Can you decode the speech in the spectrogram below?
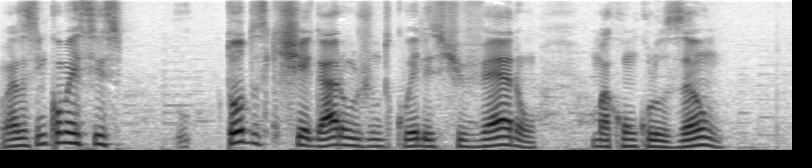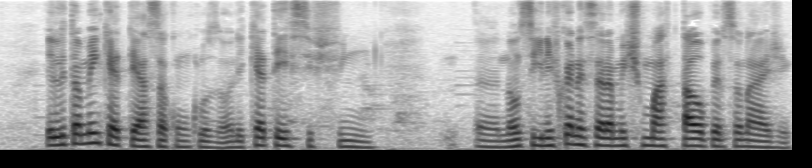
Mas assim como esses todos que chegaram junto com eles tiveram uma conclusão, ele também quer ter essa conclusão, ele quer ter esse fim. Ah, não significa necessariamente matar o personagem,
